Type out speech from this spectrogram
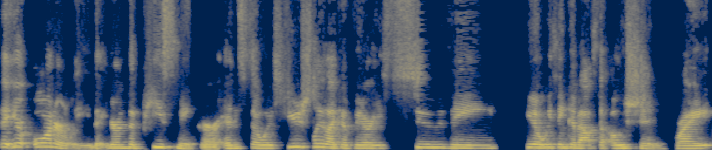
that you're orderly, that you're the peacemaker. And so it's usually like a very soothing, you know, we think about the ocean, right?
